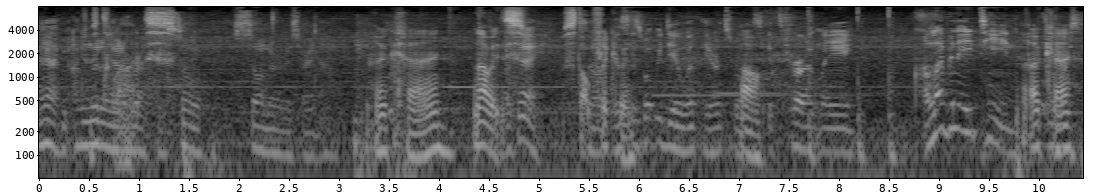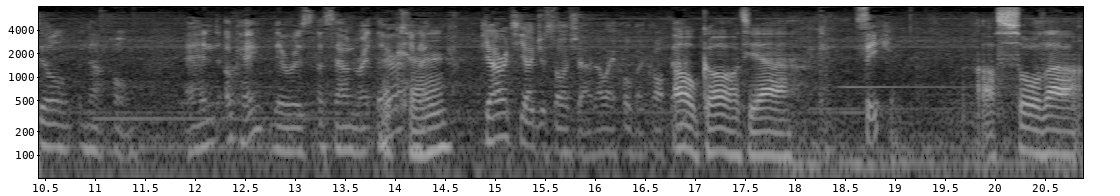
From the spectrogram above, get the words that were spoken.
Yeah, I'm, I'm Just literally out of breath. So so nervous right now. Okay. No, it's Okay. stop so flickering. This is what we deal with here at Swirls. Oh. It's currently 11:18. and Okay. We're still not home. And okay, there was a sound right there. and Okay. I guarantee I just saw a shadow. I hope I caught that. Oh God, yeah. See? I saw that.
